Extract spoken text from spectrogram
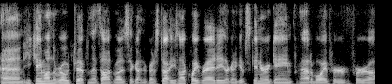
and he came on the road trip, and the thought was they got, they're going to start. He's not quite ready. They're going to give Skinner a game, boy for for uh,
